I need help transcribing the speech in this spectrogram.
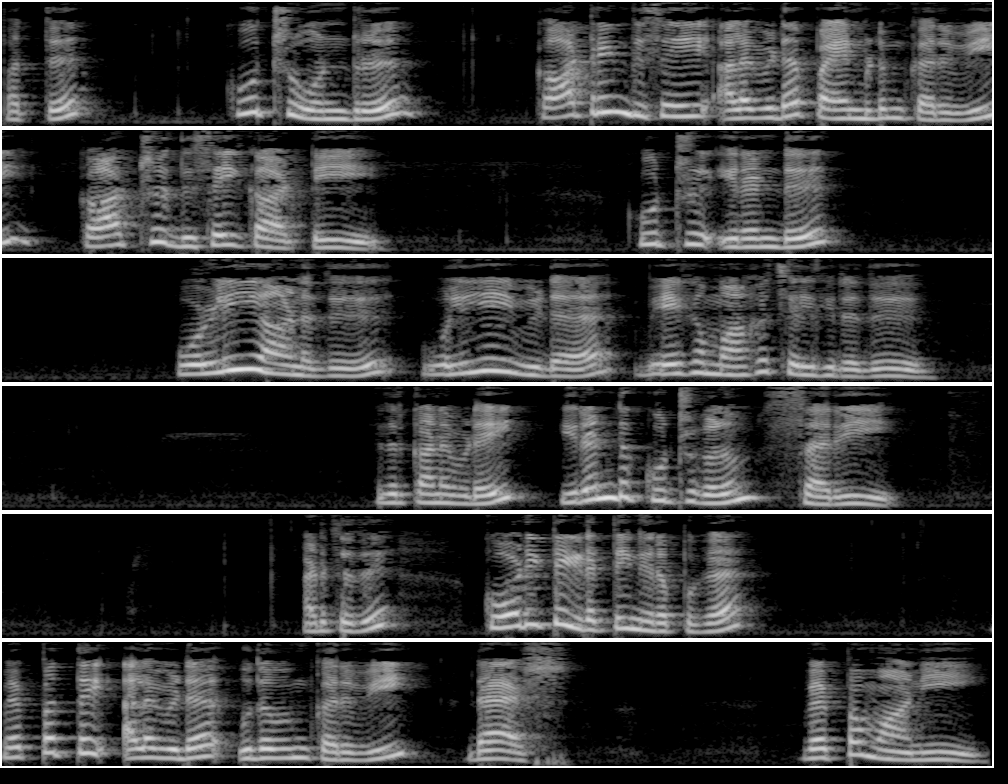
பத்து. கூற்று ஒன்று. காற்றின் திசையை அளவிட பயன்படும் கருவி காற்று திசை காட்டி. கூற்று இரண்டு. ஒளியானது ஒளியை விட வேகமாக செல்கிறது. இதற்கான விடை இரண்டு கூற்றுகளும் சரி. அடுத்தது கோடிட்ட இடத்தை நிரப்புக. வெப்பத்தை அளவிட உதவும் கருவி டேஷ் வெப்பமானி.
